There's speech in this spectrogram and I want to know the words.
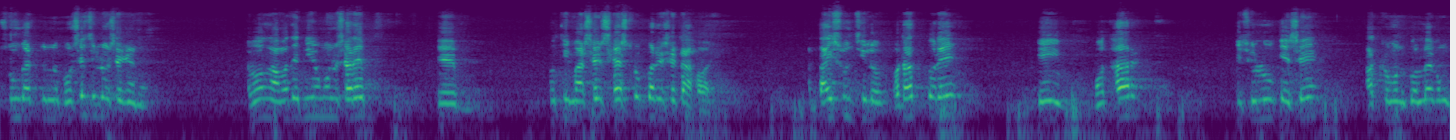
শুনবার জন্য বসেছিল সেখানে। এবং আমাদের নিয়ম অনুসারে যে প্রতি মাসের শেষ রোববারে সেটা হয়। তাই শুনছিল হঠাৎ করে এই মথার কিছু লোক এসে আক্রমণ করল এবং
